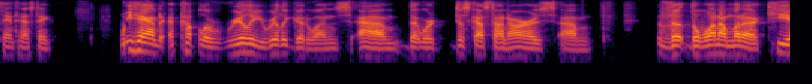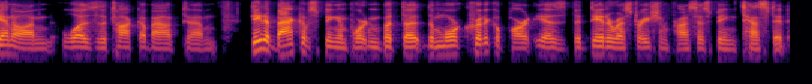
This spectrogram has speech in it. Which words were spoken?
Fantastic. We had a couple of really, really good ones um, that were discussed on ours. Um, the, the one I'm going to key in on was the talk about um, data backups being important, but the, the more critical part is the data restoration process being tested.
